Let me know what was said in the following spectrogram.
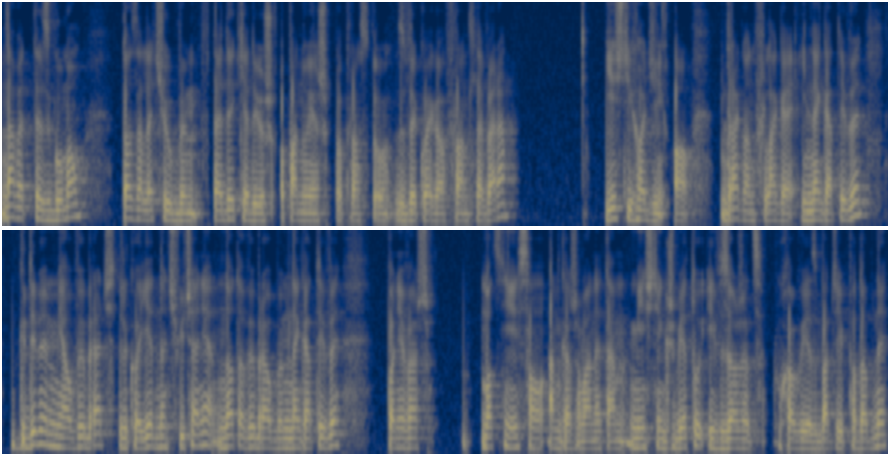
nawet te z gumą, to zaleciłbym wtedy, kiedy już opanujesz po prostu zwykłego front levera. Jeśli chodzi o Dragon Flagę i negatywy, gdybym miał wybrać tylko jedno ćwiczenie, no to wybrałbym negatywy, ponieważ mocniej są angażowane tam mięśnie grzbietu i wzorzec ruchowy jest bardziej podobny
